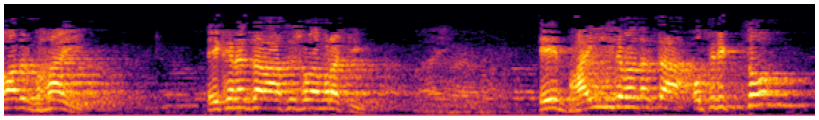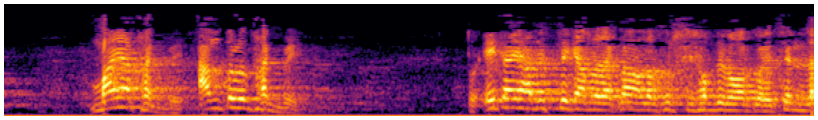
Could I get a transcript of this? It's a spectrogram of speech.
আমাদের ভাই এখানে যারা আছে সব আমরা কি? এই ভাই হিসেবে একটা অতিরিক্ত মায়া থাকবে আন্তরিক থাকবে। তো এটাই হাদিস থেকে আমরা দেখলাম, আল্লাহ সে শব্দ ব্যবহার করেছেন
